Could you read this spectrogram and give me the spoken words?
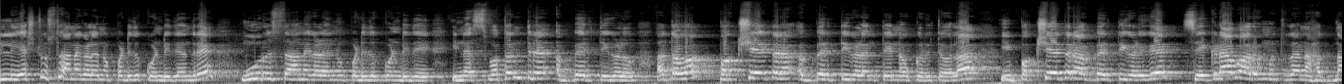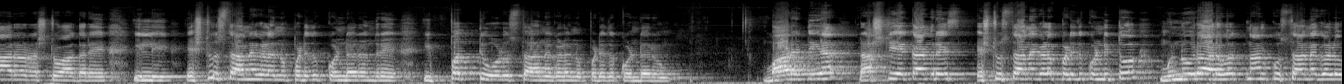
ಇಲ್ಲಿ ಎಷ್ಟು ಸ್ಥಾನಗಳನ್ನು ಪಡೆದುಕೊಂಡಿದೆ ಅಂದರೆ ಮೂರು ಸ್ಥಾನಗಳನ್ನು ಪಡೆದುಕೊಂಡಿದೆ ಇನ್ನು ಸ್ವತಂತ್ರ ಅಭ್ಯರ್ಥಿಗಳು ಅಥವಾ ಪಕ್ಷೇತರ ಅಭ್ಯರ್ಥಿಗಳಂತೆ ನಾವು ಕರಿತೇವಲ್ಲ, ಈ ಪಕ್ಷೇತರ ಅಭ್ಯರ್ಥಿಗಳಿಗೆ ಶೇಕಡಾವಾರು ಮತದಾನ ಹದಿನಾರರಷ್ಟು ಆದರೆ ಇಲ್ಲಿ ಎಷ್ಟು ಸ್ಥಾನಗಳನ್ನು ಪಡೆದುಕೊಂಡರಂದರೆ ಇಪ್ಪತ್ತೇಳು ಸ್ಥಾನಗಳನ್ನು ಪಡೆದುಕೊಂಡರು. ಭಾರತೀಯ ರಾಷ್ಟ್ರೀಯ ಕಾಂಗ್ರೆಸ್ ಎಷ್ಟು ಸ್ಥಾನಗಳ ಪಡೆದುಕೊಂಡಿತ್ತು? ಮುನ್ನೂರ ಅರವತ್ನಾಲ್ಕು ಸ್ಥಾನಗಳು.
